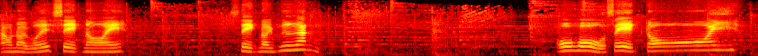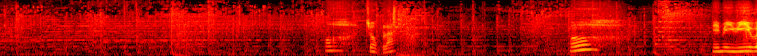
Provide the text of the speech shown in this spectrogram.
เอาหน่อยเว้ย เสกหน่อย เสกหน่อยเพื่อน โอ้โห เสกน้อยโอ้จบละ โอ้ไม่มีวีแว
